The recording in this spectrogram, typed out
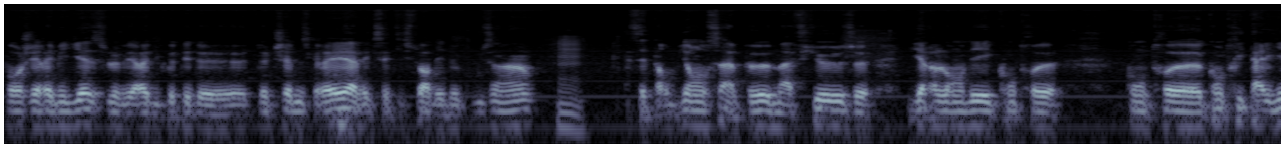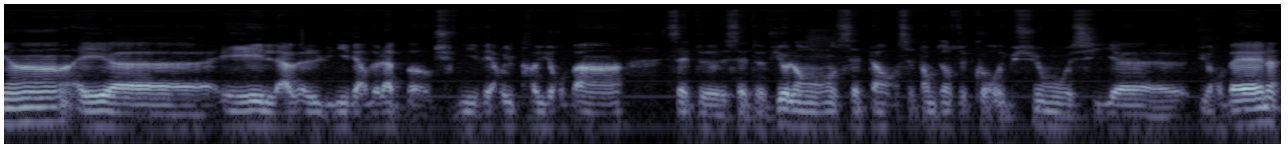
pour Jérémy Guez, je le verrai du côté de, de James Gray, avec cette histoire des deux cousins. Hmm cette ambiance un peu mafieuse irlandais contre contre contre italien et euh, et l'univers de la boxe, l'univers ultra urbain, cette cette violence, cette ambiance de corruption aussi euh, urbaine.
